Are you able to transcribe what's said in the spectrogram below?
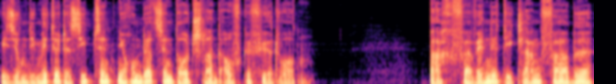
wie sie um die Mitte des 17. Jahrhunderts in Deutschland aufgeführt wurden. Bach verwendet die Klangfarbe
